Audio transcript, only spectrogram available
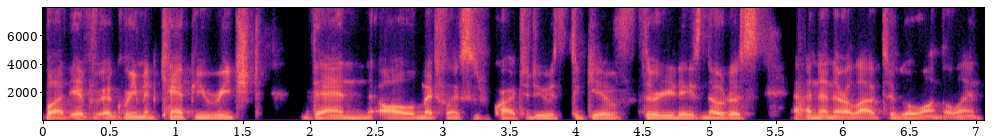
But if agreement can't be reached, then all Metrolinx is required to do is to give 30 days notice and then they're allowed to go on the land.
